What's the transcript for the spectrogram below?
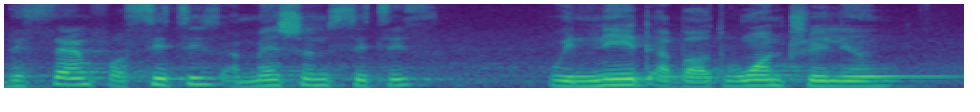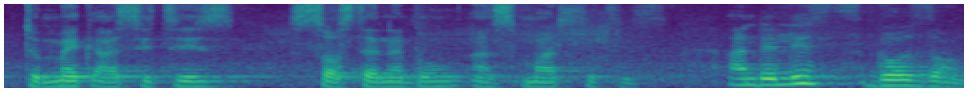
The same for cities. I mentioned cities. We need about 1 trillion to make our cities sustainable and smart cities. And the list goes on.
